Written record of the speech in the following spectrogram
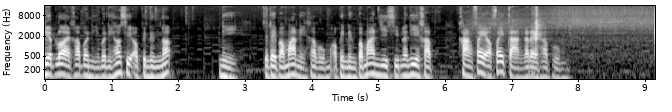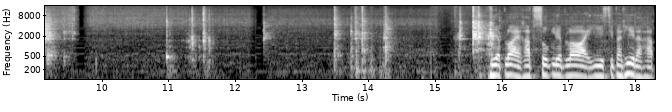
เรียบร้อยครับวันนี้วันนี้เฮาสิเอาเป็นหนึ่งเนาะนี่จะได้ประมาณนี้ครับผมเอาเป็นหนึ่งประมาณ 20 นาทีครับข้างไฟเอาไฟกลางก็ได้ครับผมเรียบร้อยครับซุกเรียบร้อย 20 นาทีแล้วครับ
